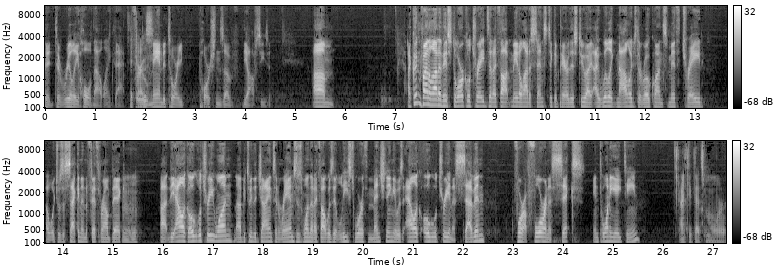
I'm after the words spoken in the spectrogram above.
to to really hold out like that it through does. mandatory portions of the offseason. Um, I couldn't find a lot of historical trades that I thought made a lot of sense to compare this to. I, I will acknowledge the Roquan Smith trade, uh, which was a second and a fifth round pick. Mm-hmm. Uh, the Alec Ogletree one uh, between the Giants and Rams is one that I thought was at least worth mentioning. It was Alec Ogletree and a seven for a four and a six in 2018. I think that's more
